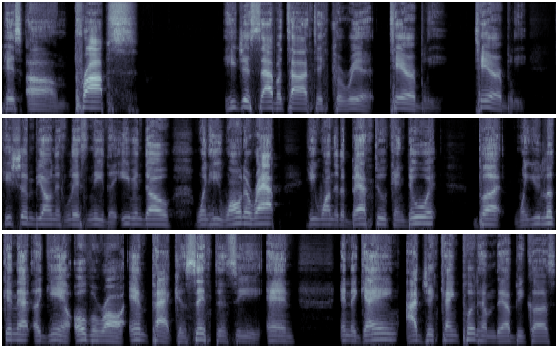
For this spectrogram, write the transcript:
his um props. He just sabotaged his career terribly, terribly. He shouldn't be on this list neither. Even though when he want to rap, he of the best who can do it. But when you looking at again overall impact, consistency, and in the game, I just can't put him there because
